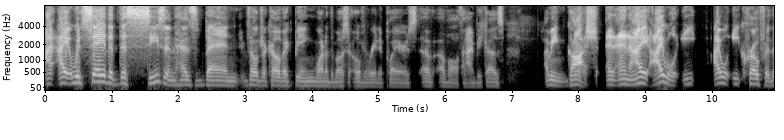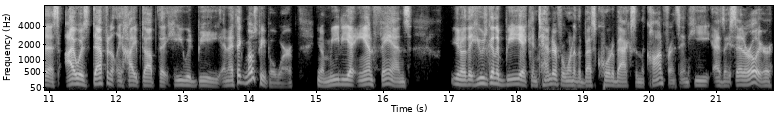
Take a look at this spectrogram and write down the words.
I, I would say that this season has been Phil Jurkovec being one of the most overrated players of, of all time because, I mean, gosh, and and I I will eat I will eat crow for this. I was definitely hyped up that he would be, and I think most people were, you know, media and fans you know, that he was going to be a contender for one of the best quarterbacks in the conference. And he, as I said earlier,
